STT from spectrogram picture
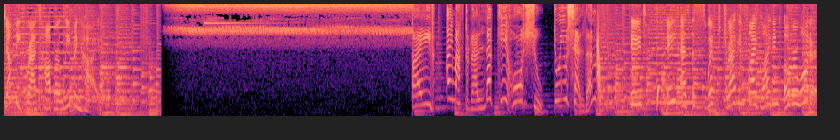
jumpy grasshopper leaping high. five. I'm after a lucky horseshoe. Do you sell them? Eight, eight as a swift dragonfly gliding over water.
